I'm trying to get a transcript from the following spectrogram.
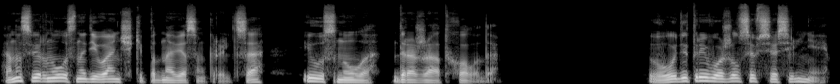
Она свернулась на диванчике под навесом крыльца и уснула, дрожа от холода. Вуди тревожился все сильнее.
